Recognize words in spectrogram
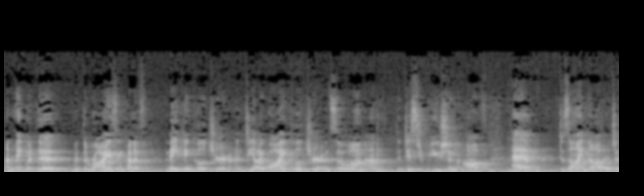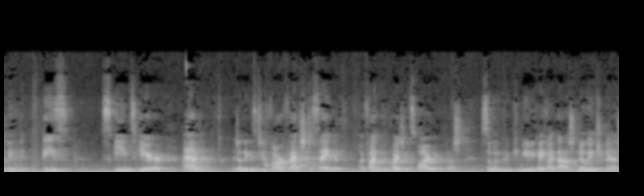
I think with the with the rise in kind of making culture and DIY culture and so on, and the distribution of um, design knowledge, I think th these schemes here, um, I don't think it's too far fetched to say that I find them quite inspiring that someone could communicate like that. No internet,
